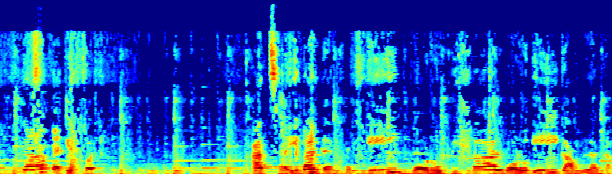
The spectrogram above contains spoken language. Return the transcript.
একটা প্যাকেট বাট আচ্ছা এবার দেখো এই বড়, বিশাল বড় এই গামলাটা।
